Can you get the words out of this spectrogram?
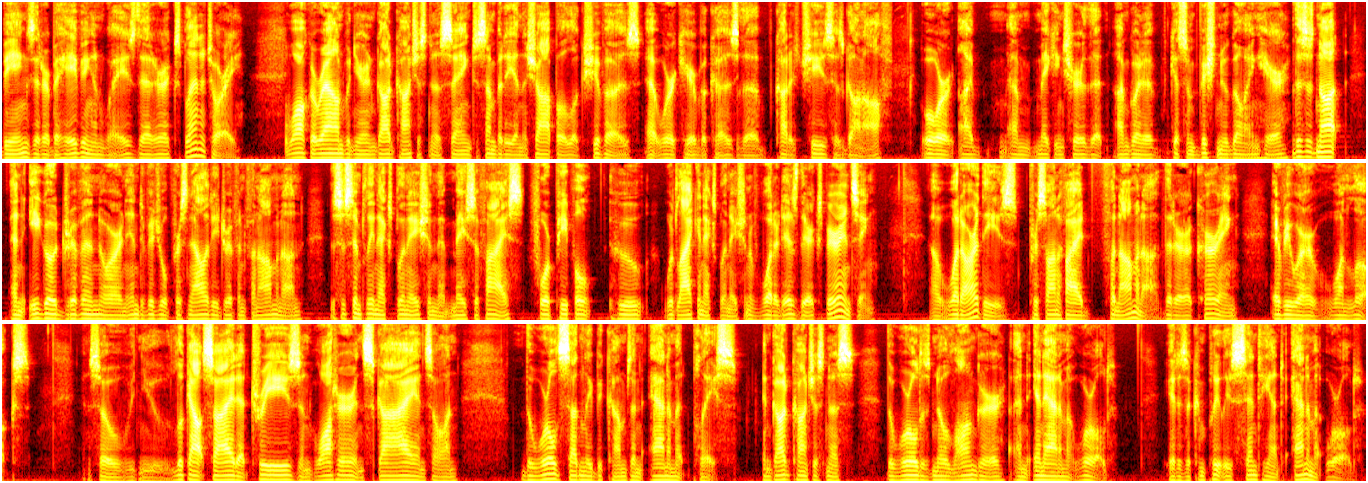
beings that are behaving in ways that are explanatory walk around when you're in God consciousness saying to somebody in the shop, oh, look, Shiva is at work here because the cottage cheese has gone off. or I am making sure that I'm going to get some Vishnu going here. This is not an ego driven or an individual personality driven phenomenon. This is simply an explanation that may suffice for people who would like an explanation of what it is they're experiencing. Uh, what are these personified phenomena that are occurring everywhere one looks? And so when you look outside at trees and water and sky and so on, the world suddenly becomes an animate place. In God consciousness, the world is no longer an inanimate world. It is a completely sentient, animate world.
